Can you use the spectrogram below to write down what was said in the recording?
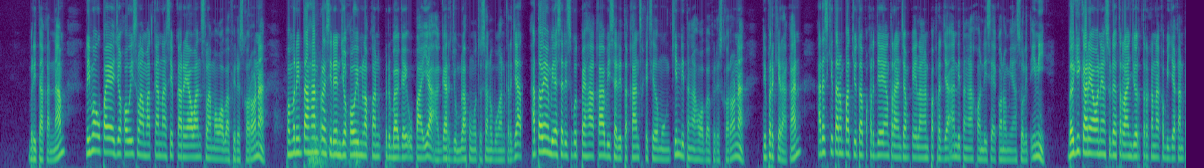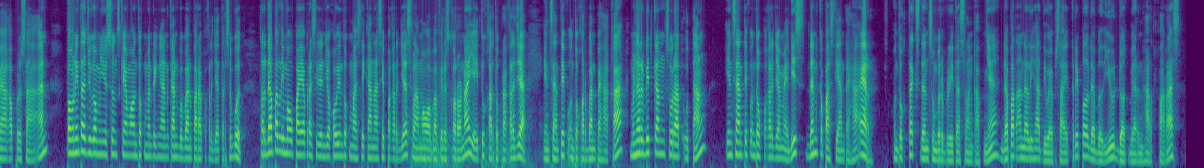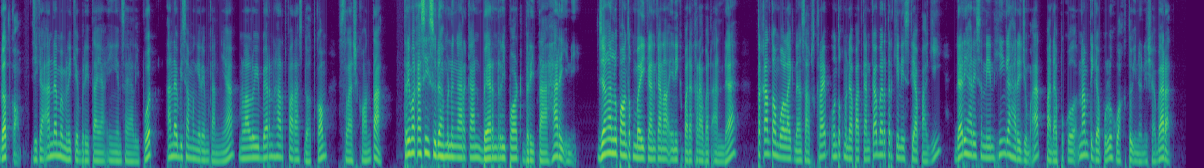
Berita ke-6, 5 upaya Jokowi selamatkan nasib karyawan selama wabah virus corona. Pemerintahan Presiden Jokowi melakukan berbagai upaya agar jumlah pemutusan hubungan kerja atau yang biasa disebut PHK bisa ditekan sekecil mungkin di tengah wabah virus corona. Diperkirakan, ada sekitar 4 juta pekerja yang terancam kehilangan pekerjaan di tengah kondisi ekonomi yang sulit ini. Bagi karyawan yang sudah terlanjur terkena kebijakan PHK perusahaan, pemerintah juga menyusun skema untuk meringankan beban para pekerja tersebut. Terdapat lima upaya Presiden Jokowi untuk memastikan nasib pekerja selama wabah virus corona yaitu kartu prakerja, insentif untuk korban PHK, menerbitkan surat utang, insentif untuk pekerja medis, dan kepastian THR. Untuk teks dan sumber berita selengkapnya dapat Anda lihat di website www.bernhardfaras.com. Jika Anda memiliki berita yang ingin saya liput, Anda bisa mengirimkannya melalui bernhardfaras.com/kontak. Terima kasih sudah mendengarkan Bern Report berita hari ini. Jangan lupa untuk membagikan kanal ini kepada kerabat Anda, tekan tombol like dan subscribe untuk mendapatkan kabar terkini setiap pagi dari hari Senin hingga hari Jumat pada pukul 6.30 waktu Indonesia Barat.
